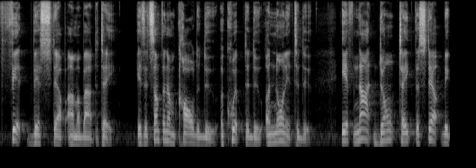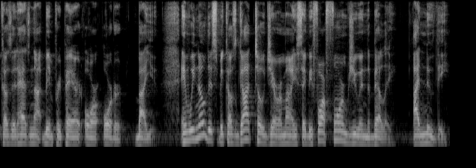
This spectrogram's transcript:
fit this step I'm about to take? Is it something I'm called to do, equipped to do, anointed to do? If not, don't take the step because it has not been prepared or ordered by you. And we know this because God told Jeremiah, He said, Before I formed you in the belly, I knew thee.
